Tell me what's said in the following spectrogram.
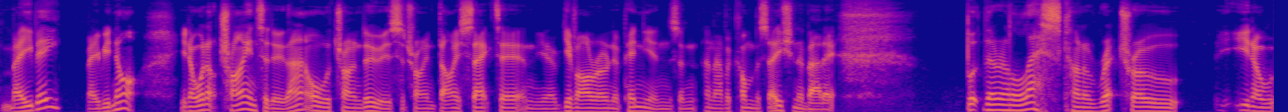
Maybe, maybe not. You know, we're not trying to do that. All we're trying to do is to try and dissect it and, you know, give our own opinions and, and have a conversation about it. But there are less kind of retro you know,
